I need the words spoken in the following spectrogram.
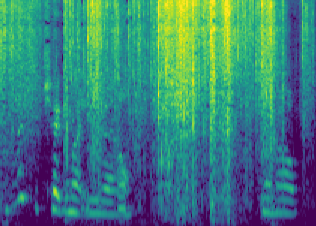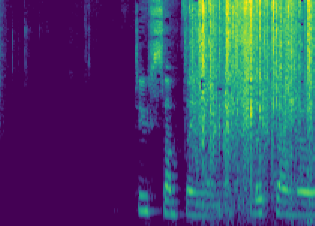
I have to check my email. And I'll do something and let y'all know.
